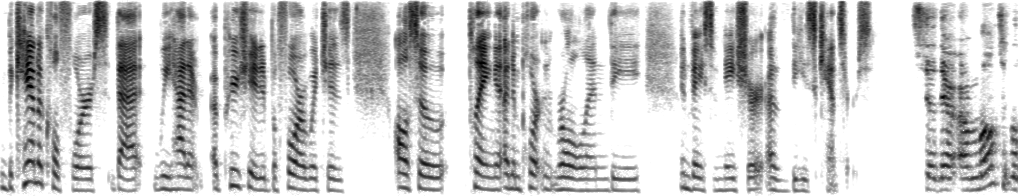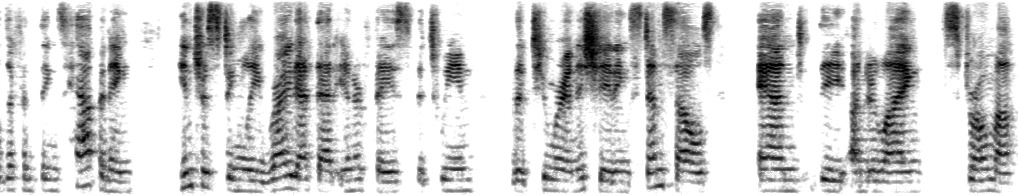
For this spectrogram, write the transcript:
mechanical force that we hadn't appreciated before which is also playing an important role in the invasive nature of these cancers so there are multiple different things happening interestingly right at that interface between the tumor initiating stem cells and the underlying stroma.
